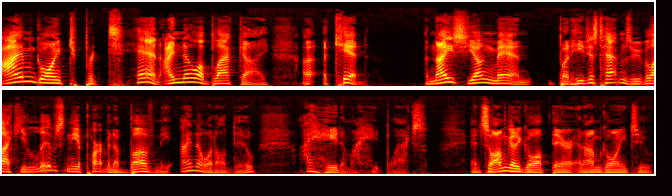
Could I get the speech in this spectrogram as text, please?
I'm going to pretend I know a black guy, a, a kid, a nice young man but he just happens to be black. He lives in the apartment above me. I know what I'll do. I hate him. I hate blacks. And so I'm going to go up there and I'm going to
